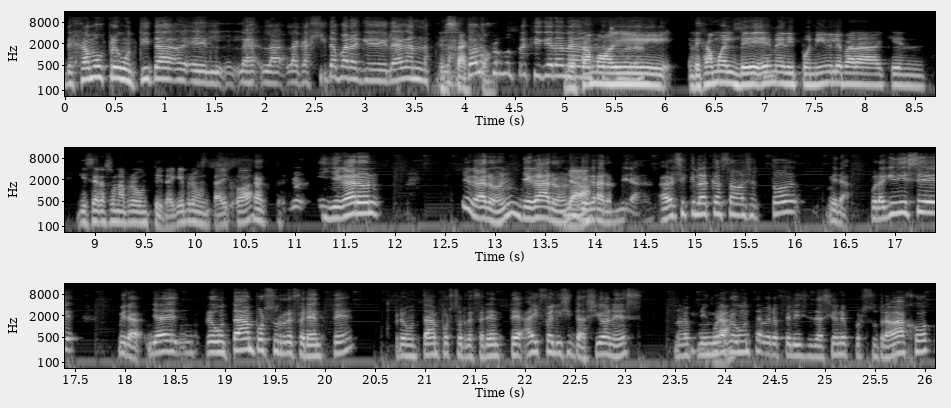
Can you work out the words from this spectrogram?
dejamos preguntitas, el- la, la- la cajita para que le hagan las, las- todas las preguntas que quieran. Dejamos ahí, dejamos el DM disponible para quien quisiera hacer una preguntita. ¿Qué preguntáis, Joa? Exacto. Y llegaron, llegaron, llegaron, Ya. llegaron. Mira, a ver si es que lo alcanzamos a hacer todo. Mira, por aquí dice, mira, ya preguntaban por su referente, preguntaban por su referente. Hay felicitaciones, no es ninguna Ya. pregunta, pero felicitaciones por su trabajo.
